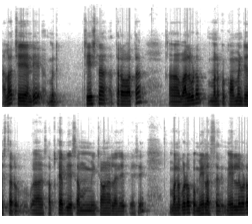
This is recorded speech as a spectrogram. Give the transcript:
అలా చేయండి. మీరు చేసిన తర్వాత వాళ్ళు కూడా మనకు కామెంట్ చేస్తారు. సబ్స్క్రైబ్ చేసాము మీ ఛానల్ అని చెప్పేసి. మనకు కూడా ఒక మెయిల్ వస్తుంది. మెయిల్లో కూడా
